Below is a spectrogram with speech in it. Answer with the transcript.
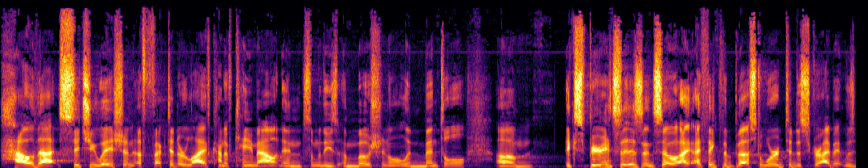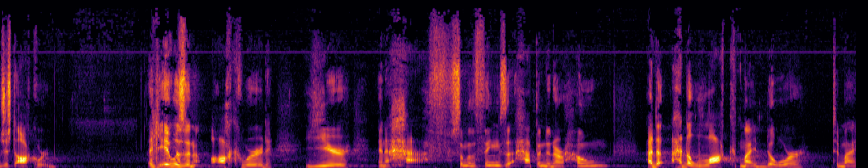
how that situation affected her life kind of came out in some of these emotional and mental um, experiences. And so, I, I think the best word to describe it was just awkward. Like, it was an awkward year and a half some of the things that happened in our home. I had to, I had to lock my door to my,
